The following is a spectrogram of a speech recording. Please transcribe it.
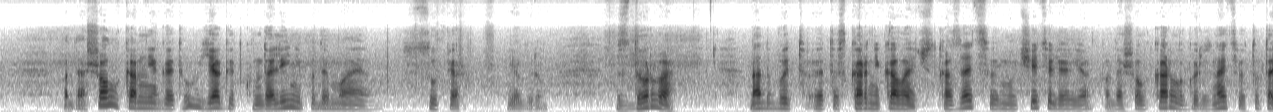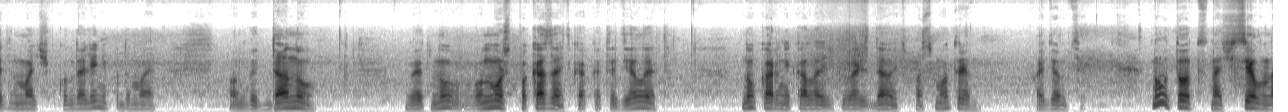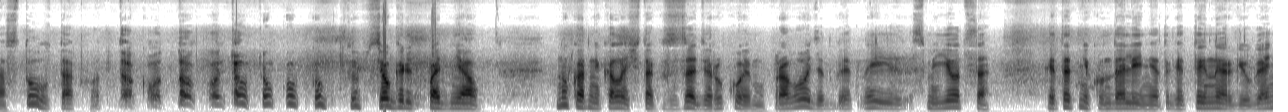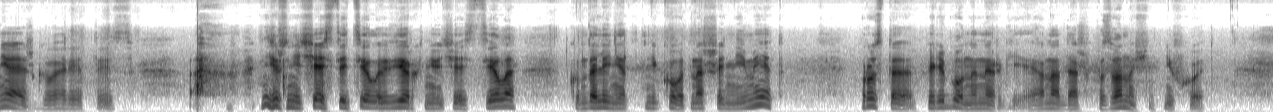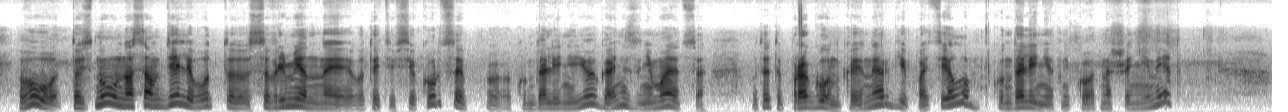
подошел ко мне, говорит, у, я, говорит, кундалини поднимаю, супер. Я говорю, здорово, надо будет это с Кар Николаевичу сказать своему учителю. Я подошел к Карлу, говорю, знаете, вот тут один мальчик кундалини поднимает. Он говорит, да ну, Говорит, ну, он может показать, как это делает. Ну, Карл Николаевич говорит, давайте посмотрим, пойдемте. Ну, тот, значит, сел на стул, так вот, так вот, так вот, так, так, так, все, говорит, поднял. Ну, Карл Николаевич так сзади рукой ему проводит, говорит, ну и смеется. Говорит, это не кундалини, это, говорит, ты энергию гоняешь, говорит, из нижней части тела в верхнюю часть тела. Кундалини это никакого отношения не имеет просто перегон энергии, она даже в позвоночник не входит. Вот, то есть, ну, на самом деле, вот э, современные вот эти все курсы э, кундалини-йога, они занимаются вот этой прогонкой энергии по телу. Кундалини это никакого отношения не имеет.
